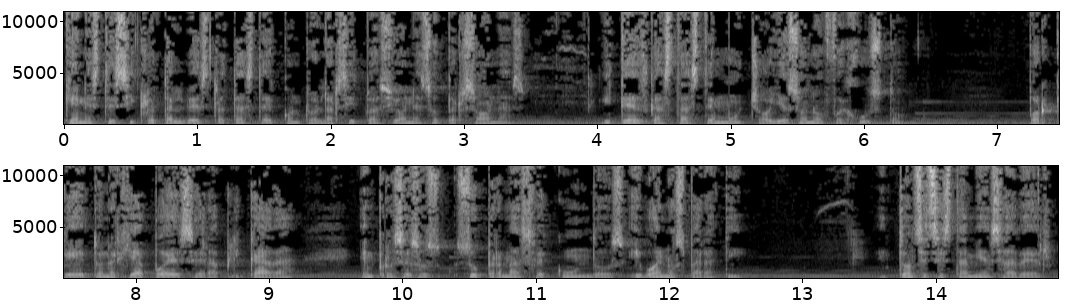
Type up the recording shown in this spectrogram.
que en este ciclo tal vez trataste de controlar situaciones o personas y te desgastaste mucho y eso no fue justo, porque tu energía puede ser aplicada en procesos súper más fecundos y buenos para ti. Entonces es también saber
